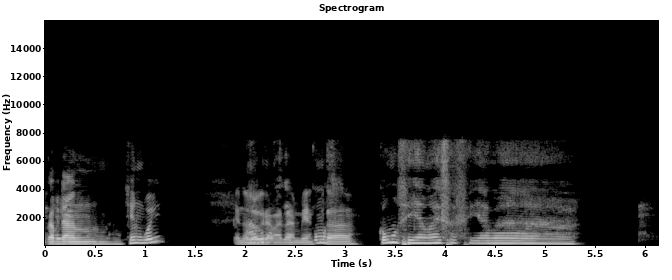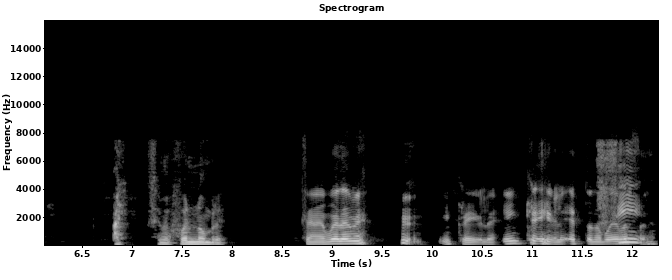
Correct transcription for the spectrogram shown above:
Capitán Janeway. En holograma ah, también ¿cómo, está... ¿Cómo se llama esa? Se llama... Ay, se me fue el nombre. Se me fue también. increíble, increíble. Esto no puede sí. pasar.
